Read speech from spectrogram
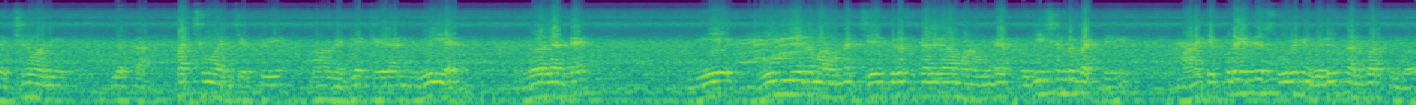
దక్షిణం అని యొక్క పశ్చిమం అని చెప్పి మనం రెగ్యులేట్ చేయడానికి వీల్లేదు. ఎందువల్లంటే ఏ భూమి మీద మనం ఉన్న జియోగ్రఫికల్గా మనం ఉండే పొజిషన్ను బట్టి మనకి ఎప్పుడైతే సూర్యుని వెలుగు కనబడుతుందో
